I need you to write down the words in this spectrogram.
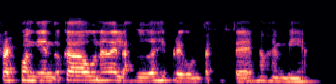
respondiendo cada una de las dudas y preguntas que ustedes nos envían.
